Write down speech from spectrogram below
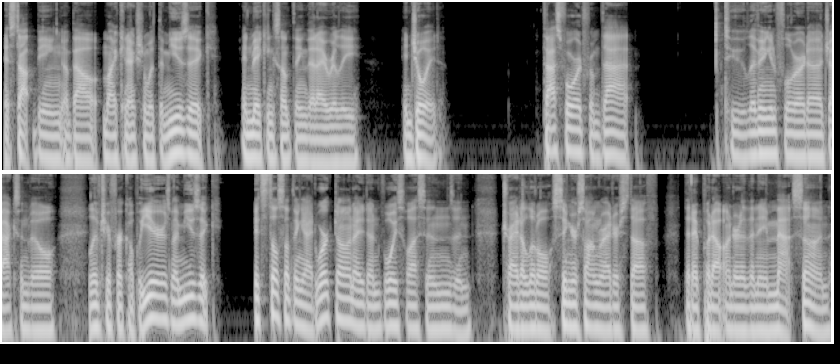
It stopped being about my connection with the music and making something that I really enjoyed. Fast forward from that to living in Florida, Jacksonville. Lived here for a couple years. My music, it's still something I'd worked on. I'd done voice lessons and tried a little singer songwriter stuff that I put out under the name Matt Sun.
